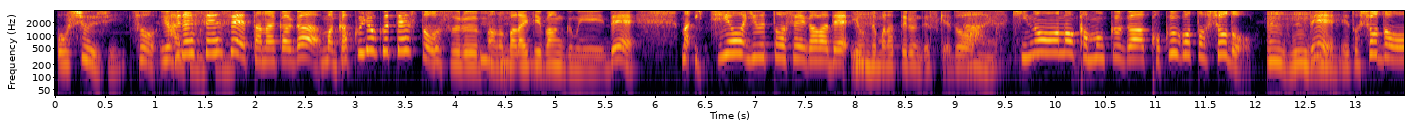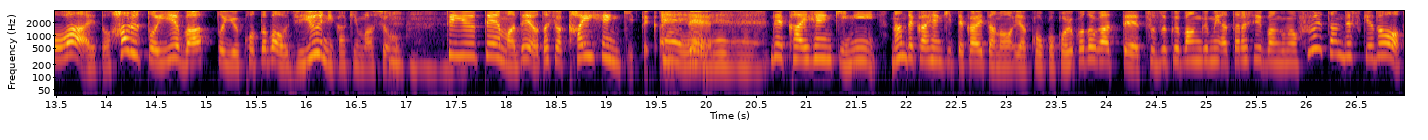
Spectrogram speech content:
お習字？そう、呼び出し先生田中が、まあ、学力テストをする、あの、バラエティ番組で、まあ、一応優等生側で呼んでもらってるんですけど、うんはい。昨日の科目が国語と書道。うんうんうん。で、えっと、書道は、えっと、春といえばという言葉を自由に書きましょうっていうテーマで、私は改変期って書いて、えええええで、改変期に、なんで改変期って書いたの？いや、こうこうこういうことがあって、続く番組、新しい番組も増えたんですけど、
